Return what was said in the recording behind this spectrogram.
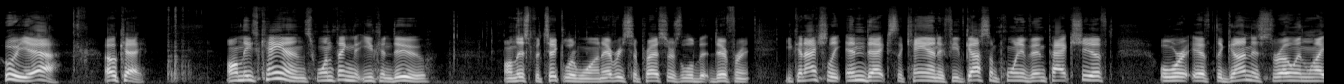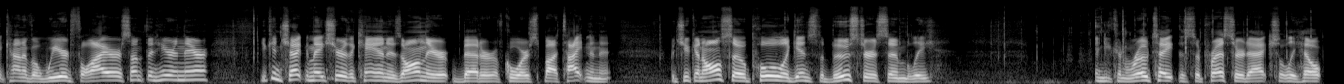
Ooh, yeah. Okay. On these cans, one thing that you can do on this particular one, every suppressor is a little bit different. You can actually index the can if you've got some point of impact shift or if the gun is throwing like kind of a weird flyer or something here and there, you can check to make sure the can is on there better, of course, by tightening it. But you can also pull against the booster assembly and you can rotate the suppressor to actually help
